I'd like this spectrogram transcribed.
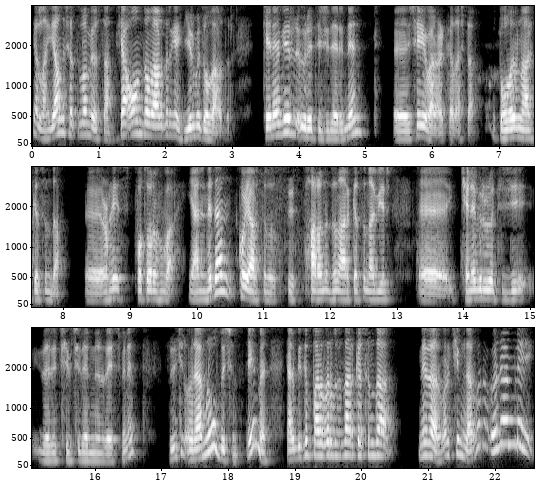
yalan yanlış hatırlamıyorsam ya 10 dolardır ya 20 dolardır kenevir üreticilerinin e, şeyi var arkadaşlar. Doların arkasında e, res fotoğrafı var. Yani neden koyarsınız siz paranızın arkasına bir e, kenevir üreticileri, çiftçilerinin resmini? Sizin için önemli olduğu için değil mi? Yani bizim paralarımızın arkasında neler var, kimler var? Önemli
